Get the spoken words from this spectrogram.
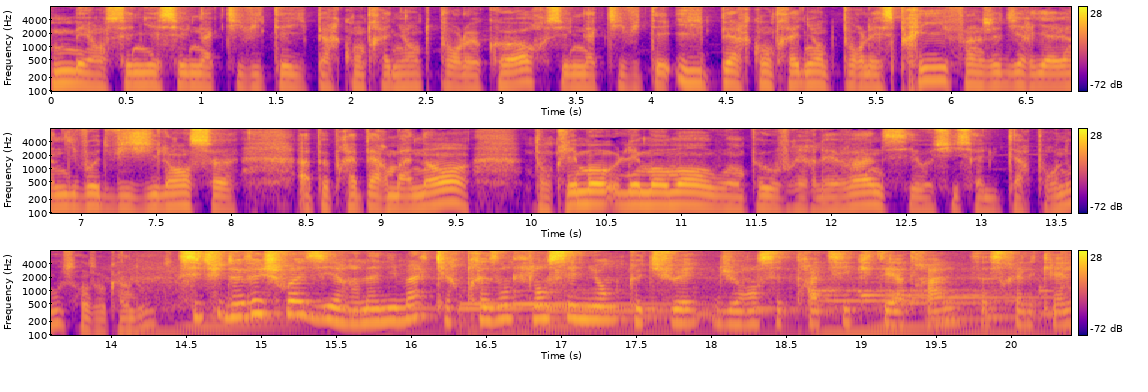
mais enseigner, c'est une activité hyper contraignante pour le corps, c'est une activité hyper contraignante pour l'esprit. Enfin, je veux dire, il y a un niveau de vigilance euh, à peu près permanent. Donc les, moments où on peut ouvrir les vannes, c'est aussi salutaire pour nous, sans aucun doute. Devais choisir un animal qui représente l'enseignant que tu es durant cette pratique théâtrale, ça serait lequel?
